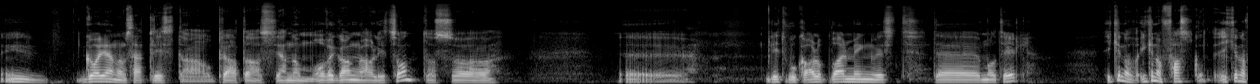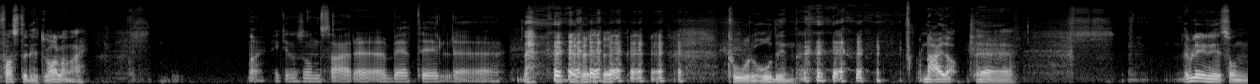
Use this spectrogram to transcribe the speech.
går gjennom settlista og prater oss gjennom overganger og litt sånt, og så eh, litt vokaloppvarming hvis det må til. Ikke noe, ikke noe, fast, ikke noe faste ritualer, nei. Nei, ikke noe sånn sære be til eh, Thor og Odin. Nei da. Det, det blir litt sånn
